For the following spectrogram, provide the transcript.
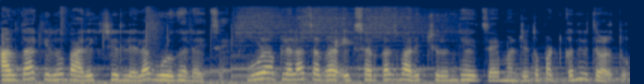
अर्धा किलो बारीक चिरलेला गुळ घालायचा आहे गुळ आपल्याला सगळा एकसारखाच बारीक चिरून घ्यायचा आहे म्हणजे तो पटकन वितळतो.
